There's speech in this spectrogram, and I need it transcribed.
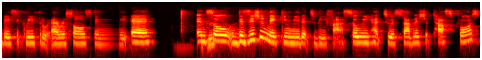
basically through aerosols in the air. And mm-hmm. so decision making needed to be fast. So we had to establish a task force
